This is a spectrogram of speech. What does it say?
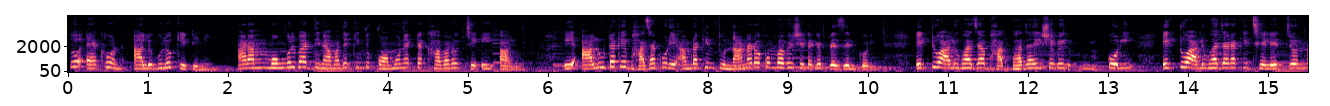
তো এখন আলুগুলো কেটে নিই। আর মঙ্গলবার দিন আমাদের কিন্তু কমন একটা খাবার হচ্ছে এই আলু। এই আলুটাকে ভাজা করে আমরা কিন্তু নানা রকমভাবে সেটাকে প্রেজেন্ট করি। একটু আলু ভাজা, ভাত ভাজা হিসেবে করি। একটু আলু ভাজা রাখি ছেলের জন্য।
